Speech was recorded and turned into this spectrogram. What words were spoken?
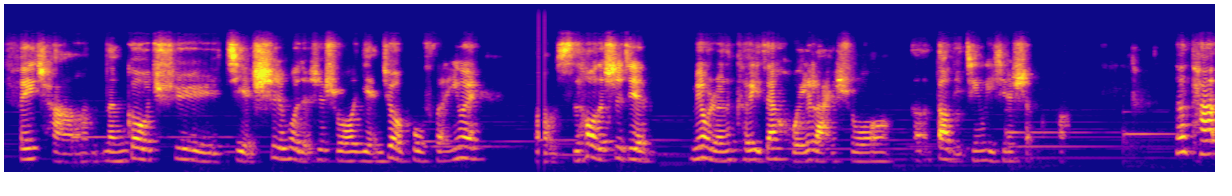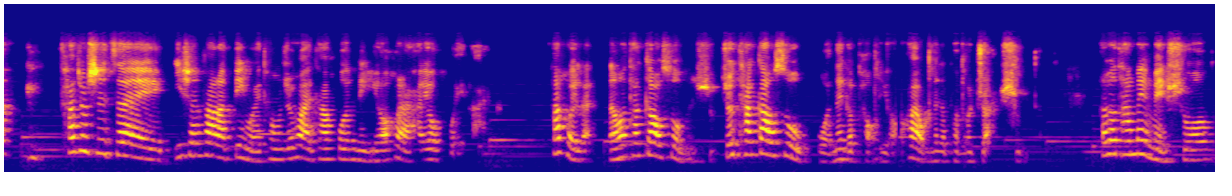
非常能够去解释或者是说研究部分，因为呃死后的世界没有人可以再回来说呃到底经历些什么哈。那他他就是在医生发了病危通知，后来他昏迷以后，后来他又回来。他回来，然后他告诉我们说，就他告诉我那个朋友，后来我那个朋友转述的，他说他妹妹说。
